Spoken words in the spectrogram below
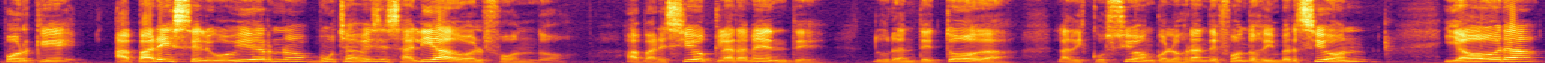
porque aparece el gobierno muchas veces aliado al fondo. Apareció claramente durante toda la discusión con los grandes fondos de inversión y ahora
